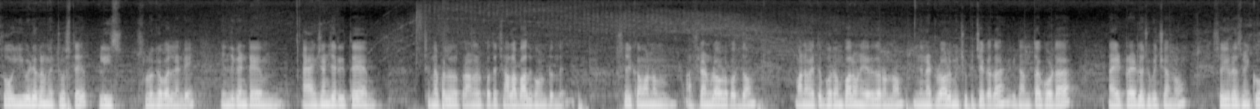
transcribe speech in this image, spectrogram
సో ఈ వీడియో కూడా మీరు చూస్తే ప్లీజ్ స్లోగా వెళ్ళండి. ఎందుకంటే యాక్సిడెంట్ జరిగితే చిన్నపిల్లల ప్రాణాలు పోతే చాలా బాధగా ఉంటుంది. సో ఇక మనం అస్లాండ్ బ్లాగ్లోకి వద్దాం. మనమైతే గురంపాలెం ఏరియా దగ్గర ఉన్నాం. నిన్నటి బ్లాగ్లో మీకు చూపించే కదా ఇదంతా కూడా నైట్ రైడ్లో చూపించాను. సో ఈరోజు మీకు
